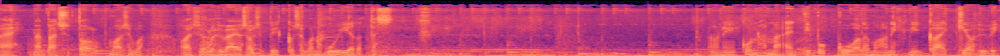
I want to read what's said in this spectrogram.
Ei, mä en päässyt tuolla. Mä olisin, olisin ollut hyvä, jos olisin pikkusen voinut huijata tässä. No niin, kunhan mä en tipu kuolemaani, niin kaikki on hyvin.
